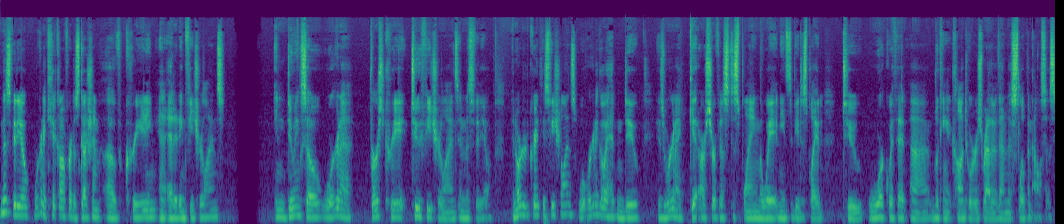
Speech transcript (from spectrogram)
In this video, we're going to kick off our discussion of creating and editing feature lines. In doing so, we're going to first create two feature lines in this video. In order to create these feature lines, what we're going to go ahead and do is we're going to get our surface displaying the way it needs to be displayed to work with it, uh, looking at contours rather than this slope analysis.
